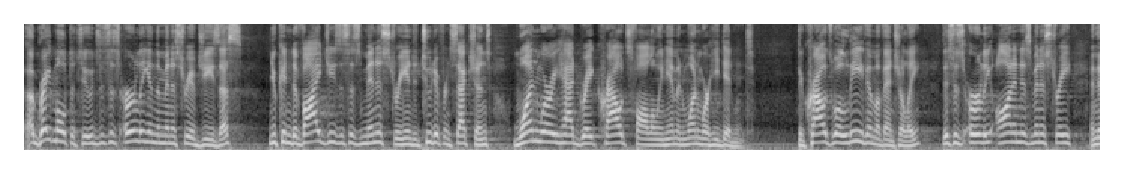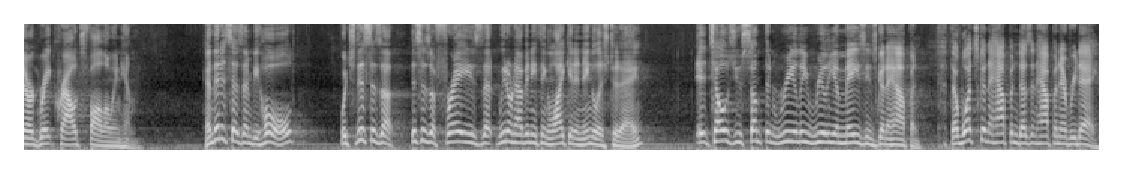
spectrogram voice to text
A great multitudes. This is early in the ministry of Jesus. You can divide Jesus' ministry into two different sections one where he had great crowds following him, and one where he didn't. The crowds will leave him eventually. This is early on in his ministry, and there are great crowds following him. And then it says, And behold, which this is a this is a phrase that we don't have anything like it in English today. It tells you something really, really amazing is going to happen. That what's going to happen doesn't happen every day.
